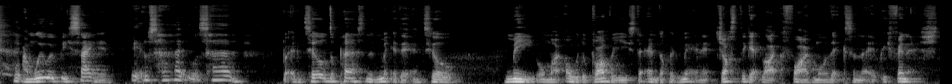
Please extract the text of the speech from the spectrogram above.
and we would be saying it was her, it was her. But until the person admitted it, until me or my older brother used to end up admitting it, just to get like five more licks and that it'd be finished.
